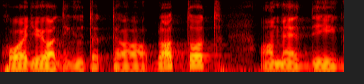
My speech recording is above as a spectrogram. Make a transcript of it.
hogy ő addig ütötte a blattot, ameddig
